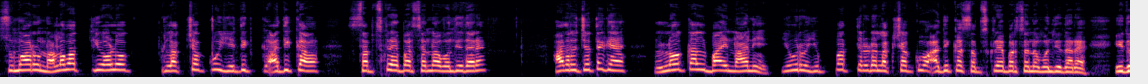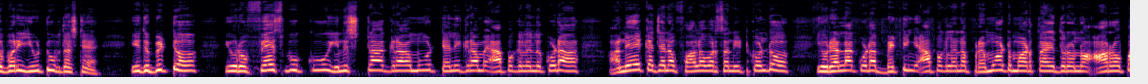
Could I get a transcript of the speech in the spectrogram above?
ಸುಮಾರು ನಲವತ್ತೇಳು ಲಕ್ಷಕ್ಕೂ ಎದಿಕ್ ಅಧಿಕ ಸಬ್ಸ್ಕ್ರೈಬರ್ಸನ್ನು ಹೊಂದಿದ್ದಾರೆ. ಅದರ ಜೊತೆಗೆ ಲೋಕಲ್ ಬಾಯ್ ನಾನಿ ಇವರು ಇಪ್ಪತ್ತೆರಡು ಲಕ್ಷಕ್ಕೂ ಅಧಿಕ ಸಬ್ಸ್ಕ್ರೈಬರ್ಸನ್ನು ಹೊಂದಿದ್ದಾರೆ. ಇದು ಬರೀ ಯೂಟ್ಯೂಬ್ದಷ್ಟೇ ಇದು ಬಿಟ್ಟು ಇವರು ಫೇಸ್ಬುಕ್ಕು ಇನ್ಸ್ಟಾಗ್ರಾಮು ಟೆಲಿಗ್ರಾಮ್ ಆ್ಯಪ್ಗಳಲ್ಲೂ ಕೂಡ ಅನೇಕ ಜನ ಫಾಲೋವರ್ಸನ್ನು ಇಟ್ಕೊಂಡು ಇವರೆಲ್ಲ ಕೂಡ ಬೆಟ್ಟಿಂಗ್ ಆ್ಯಪ್ಗಳನ್ನು ಪ್ರಮೋಟ್ ಮಾಡ್ತಾ ಇದ್ರು ಅನ್ನೋ ಆರೋಪ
